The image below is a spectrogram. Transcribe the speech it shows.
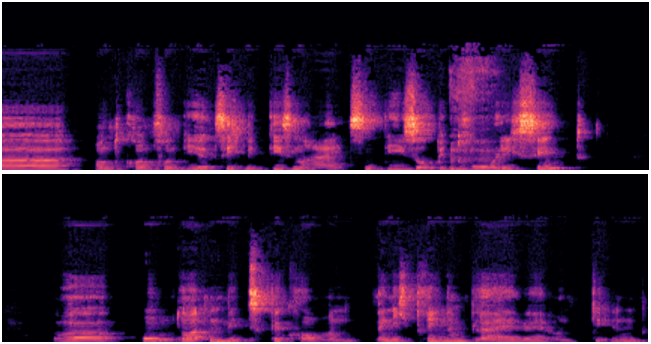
äh, und konfrontiert sich mit diesen Reizen, die so bedrohlich mhm. sind, äh, um dort mitzubekommen, wenn ich drinnen bleibe und, die, und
